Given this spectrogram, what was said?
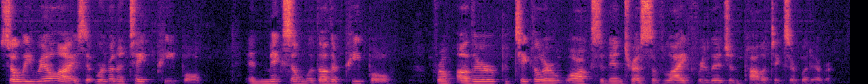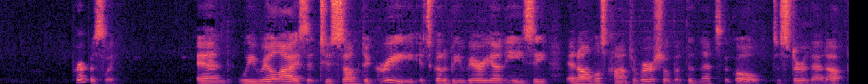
So we realize that we're going to take people and mix them with other people from other particular walks and interests of life, religion, politics, or whatever, purposely. And we realize that to some degree it's going to be very uneasy and almost controversial, but then that's the goal to stir that up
